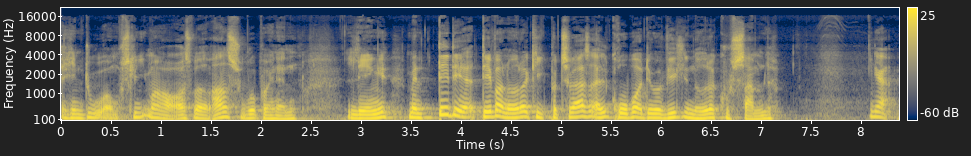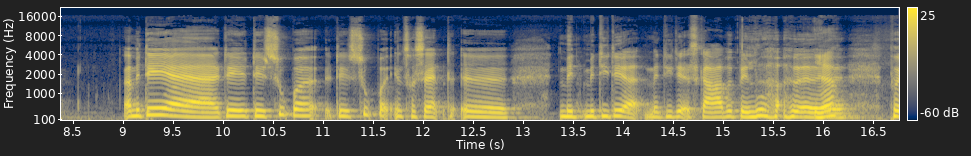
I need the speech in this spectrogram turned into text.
hinduer og muslimer har også været meget sure på hinanden længe. Men det der, det var noget, der gik på tværs af alle grupper, og det var virkelig noget, der kunne samle. Ja. Jamen det er, det, det er, super, det er super interessant. Øh, med, med, de der, med de der skarpe billeder øh, ja. på,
